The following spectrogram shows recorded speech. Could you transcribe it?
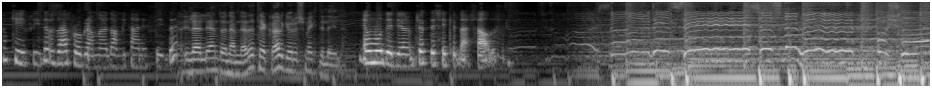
Çok keyifliydi. Özel programlardan bir tanesiydi. İlerleyen dönemlerde tekrar görüşmek dileğiyle. Umut ediyorum. Çok teşekkürler. Sağ olasın. Dizsiz üstümü boşluğa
